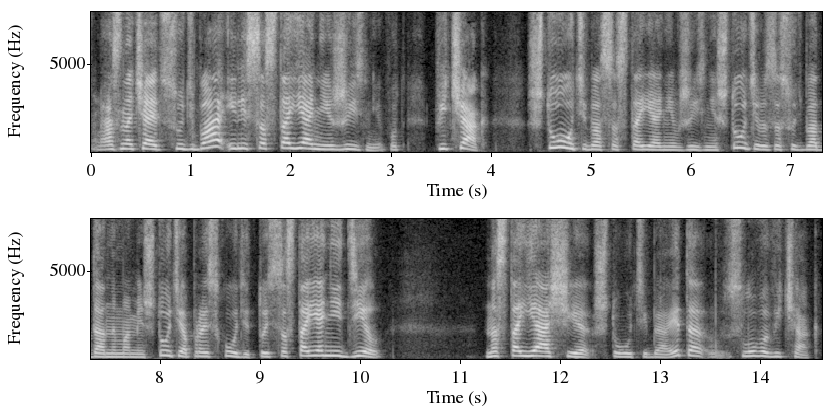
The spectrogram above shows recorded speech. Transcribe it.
означает судьба или состояние жизни. Вот вичак. Что у тебя состояние в жизни? Что у тебя за судьба в данный момент? Что у тебя происходит? То есть состояние дел. Настоящее, что у тебя. Это слово вичак.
